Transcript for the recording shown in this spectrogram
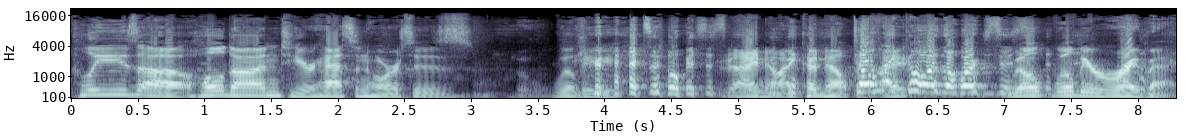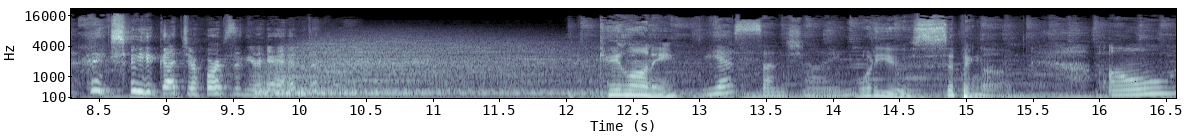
please uh, hold on to your hats and horses. We'll be. That's an horses. I know I couldn't help it. Don't it. let I- go of the horses. We'll we'll be right back. Make sure you got your horse in your hand. Kaylani, Yes, sunshine. what are you sipping on? Oh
